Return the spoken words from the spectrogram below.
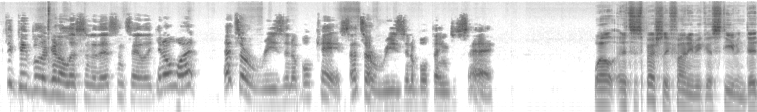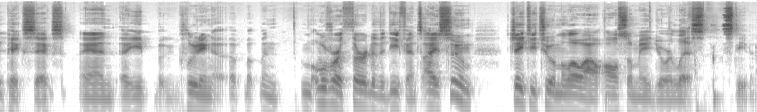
I think people are gonna listen to this and say, like, you know what? That's a reasonable case. That's a reasonable thing to say. Well, it's especially funny because Stephen did pick six, and uh, including uh, uh over a third of the defense. I assume JT Tuimoloau also made your list, Stephen.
